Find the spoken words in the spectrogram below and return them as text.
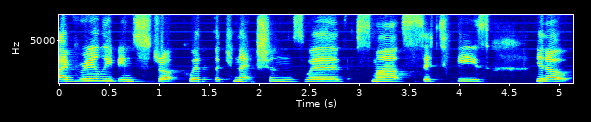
I've really been struck with the connections with smart cities. You know,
